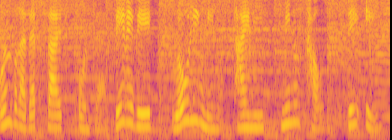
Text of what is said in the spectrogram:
unserer Website unter www.rolling-tiny-house.de.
